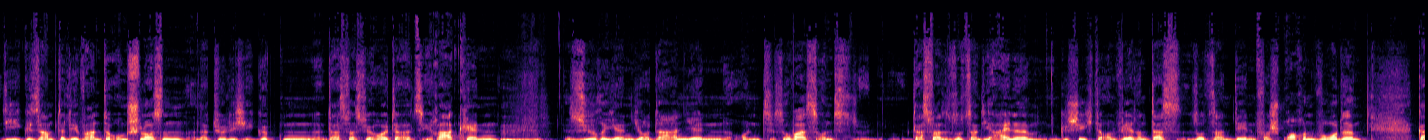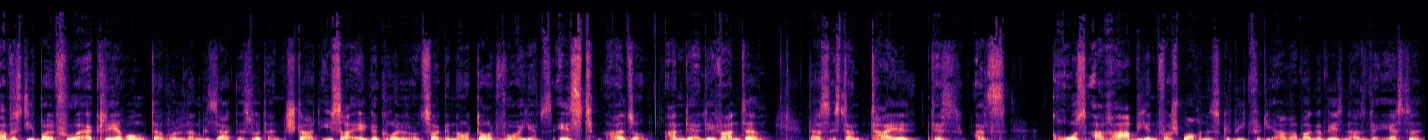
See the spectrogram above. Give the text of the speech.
die gesamte Levante umschlossen, natürlich Ägypten, das, was wir heute als Irak kennen, mhm. Syrien, Jordanien und sowas. Und das war sozusagen die eine Geschichte. Und während das sozusagen denen versprochen wurde, gab es die Balfour-Erklärung. Da wurde dann gesagt, es wird ein Staat Israel gegründet, und zwar genau dort, wo er jetzt ist, also an der Levante. Das ist dann Teil des als Großarabien versprochenes Gebiet für die Araber gewesen. Also der erste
